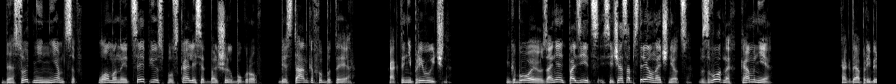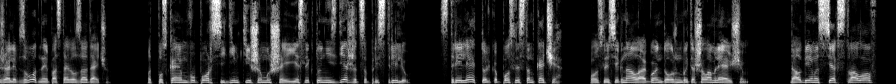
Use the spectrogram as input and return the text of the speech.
До сотни немцев, ломаной цепью, спускались от больших бугров, без танков и БТР. Как-то непривычно. «К бою! Занять позиции! Сейчас обстрел начнется! Взводных, ко мне!» Когда прибежали взводные, поставил задачу. Подпускаем в упор, сидим тише мышей, если кто не сдержится, пристрелю. Стрелять только после станкача. После сигнала огонь должен быть ошеломляющим. Долбим из всех стволов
